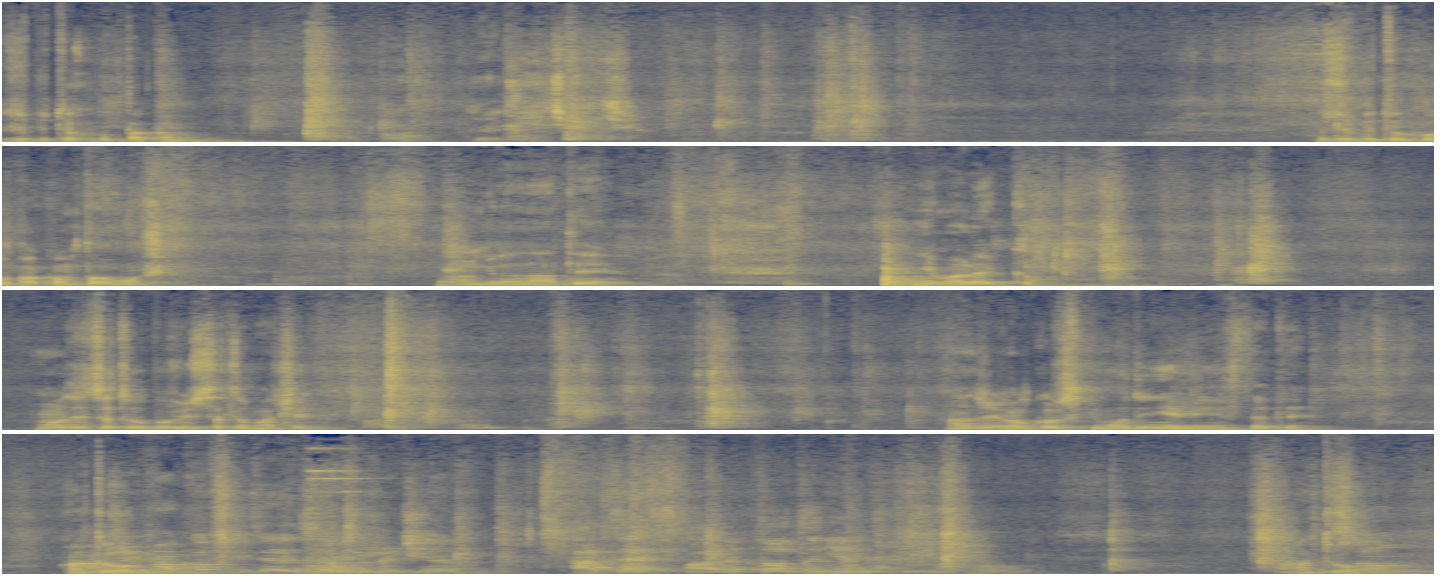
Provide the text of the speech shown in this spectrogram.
Żeby to chłopakom... O, zerknijcie. Żeby tu chłopakom pomóc. No, granaty. Nie ma lekko. Młody, co tu opowiesz? Co to macie? Andrzej Małkowski. Młody nie wie niestety. A tu? Andrzej Małkowski to jest założyciel harcerstwa, ale to, to nie wiem, co to A tu? są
